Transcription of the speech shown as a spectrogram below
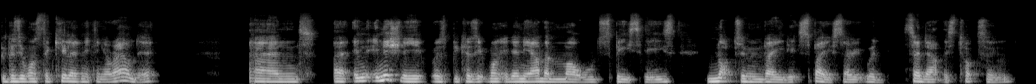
because it wants to kill anything around it and uh, in, initially, it was because it wanted any other mold species not to invade its space. So it would send out this toxin.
